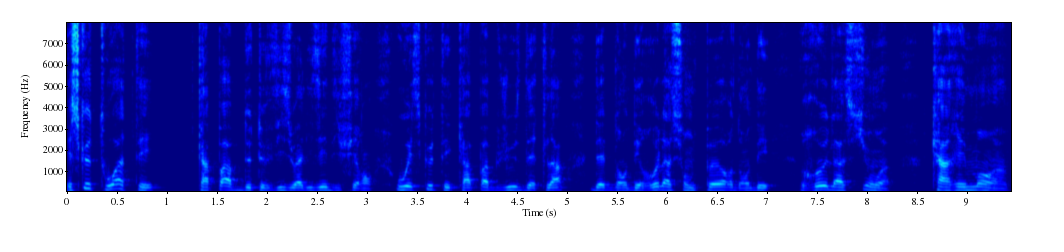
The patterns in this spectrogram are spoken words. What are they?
Est-ce que toi, tu es capable de te visualiser différent? Ou est-ce que tu es capable juste d'être là, d'être dans des relations de peur, dans des relations euh, carrément hein,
